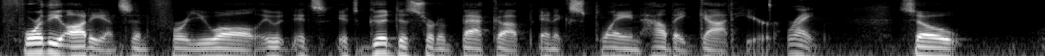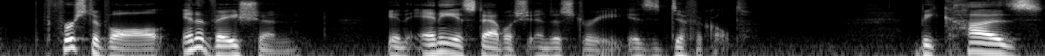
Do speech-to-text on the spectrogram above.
for the audience and for you all, it, it's it's good to sort of back up and explain how they got here. right So, first of all, innovation in any established industry is difficult because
